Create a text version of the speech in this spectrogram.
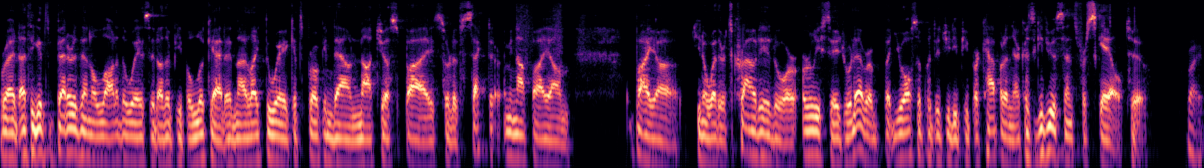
Right. I think it's better than a lot of the ways that other people look at it. And I like the way it gets broken down, not just by sort of sector. I mean, not by, um, by, uh, you know, whether it's crowded or early stage or whatever, but you also put the GDP per capita in there because it gives you a sense for scale too Right.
